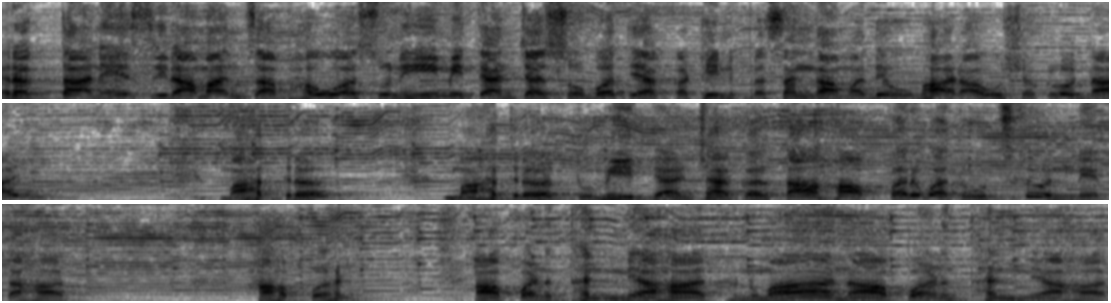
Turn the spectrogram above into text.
रक्ताने श्रीरामांचा भाऊ असूनही मी त्यांच्यासोबत या कठीण प्रसंगामध्ये उभा राहू शकलो नाही. मात्र मात्र तुम्ही त्यांच्याकरता हा पर्वत उचलून नेत आहात. आपण आपण धन्य आहात हनुमान आपण धन्य आहात.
